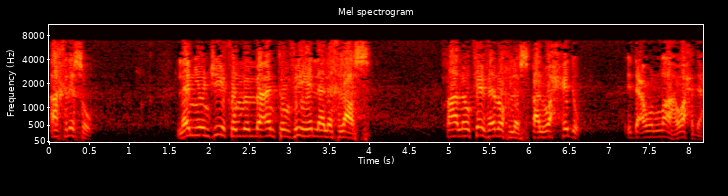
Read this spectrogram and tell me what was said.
أخلصوا. لن ينجيكم مما أنتم فيه إلا الإخلاص. قالوا كيف نخلص؟ قال وحدوا. ادعوا الله وحده.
